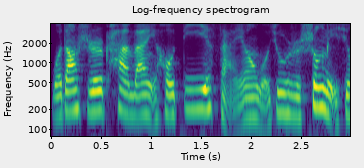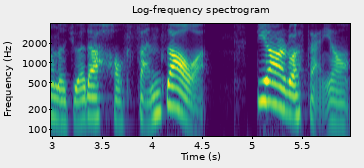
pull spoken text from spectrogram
我当时看完以后，第一反应我就是生理性的觉得好烦躁啊。第二个反应，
